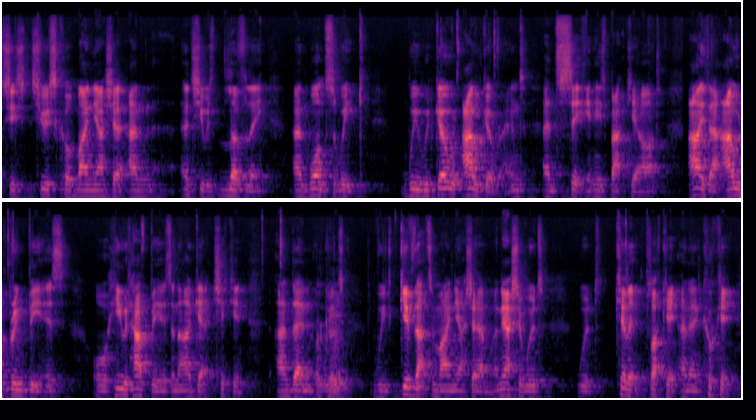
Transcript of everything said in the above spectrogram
She she was called Manyasha, and and she was lovely. And once a week, we would go. I would go round and sit in his backyard. Either I would bring beers, or he would have beers, and I'd get a chicken. And then Okay. we'd we'd give that to Manyasha. Manyasha would would kill it, pluck it, and then cook it.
